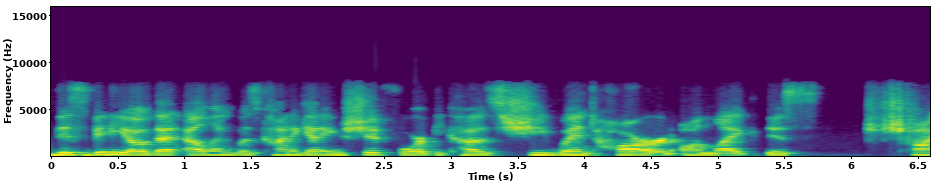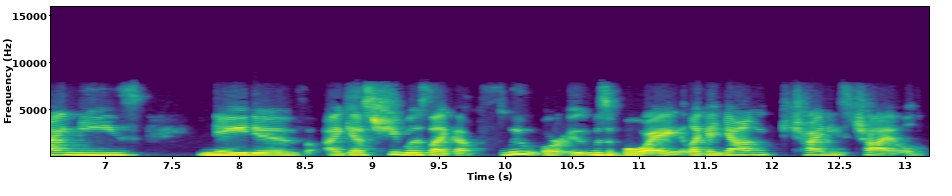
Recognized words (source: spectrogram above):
this video that Ellen was kind of getting shit for because she went hard on like this Chinese native, I guess she was like a flute or it was a boy, like a young Chinese child.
